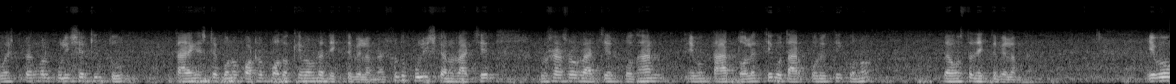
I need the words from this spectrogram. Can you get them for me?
ওয়েস্ট বেঙ্গল পুলিশের কিন্তু তার এগেনস্টে কোনো কঠোর পদক্ষেপ আমরা দেখতে পেলাম না। শুধু পুলিশ কেন? রাজ্যের প্রশাসক, রাজ্যের প্রধান এবং তার দলের থেকেও তার প্রতি কোনো ব্যবস্থা দেখতে পেলাম না। এবং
